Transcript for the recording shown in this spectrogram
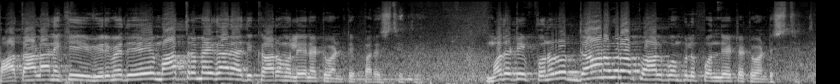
పాతాళానికి విరిమిదే మాత్రమే కానీ అధికారం లేనటువంటి పరిస్థితి. మొదటి పునరుద్ధానములో పాల్పంపులు పొందేటటువంటి స్థితి.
